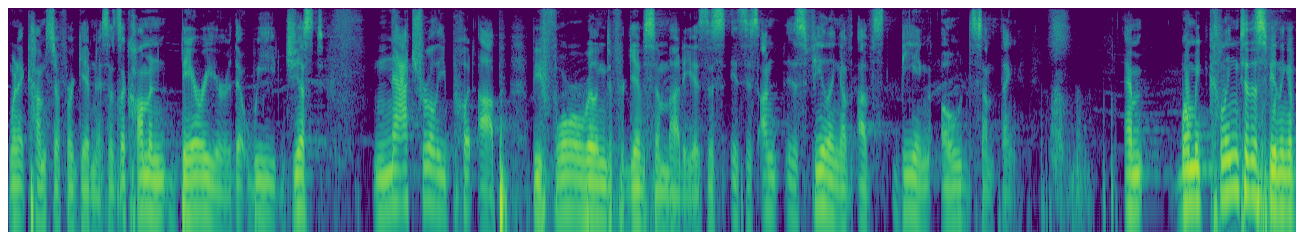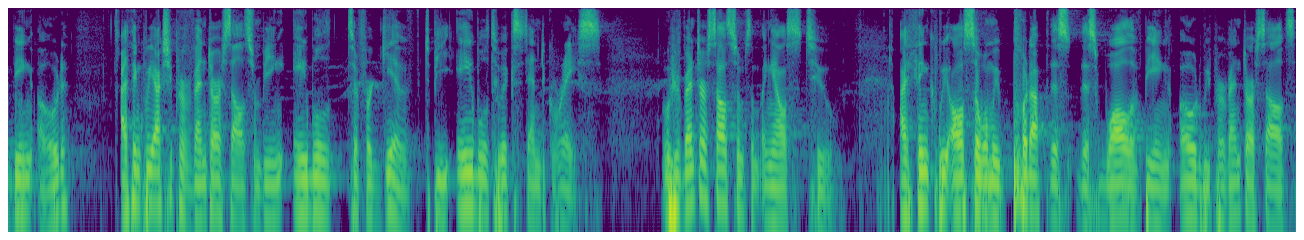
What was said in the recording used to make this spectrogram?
when it comes to forgiveness. It's a common barrier that we just naturally put up before we're willing to forgive somebody is this, is this, un, this feeling of, of being owed something. And when we cling to this feeling of being owed, I think we actually prevent ourselves from being able to forgive, to be able to extend grace. We prevent ourselves from something else too. I think we also, when we put up this, this wall of being owed, we prevent ourselves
